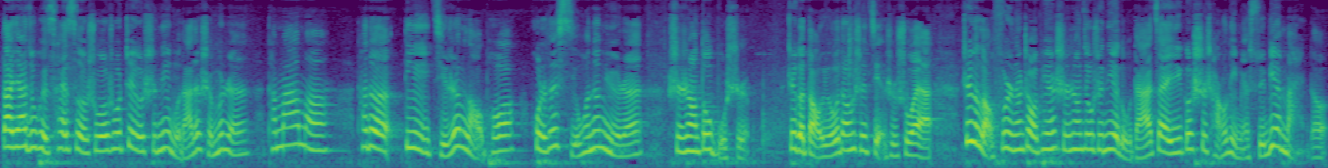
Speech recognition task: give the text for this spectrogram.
大家就会猜测说，说这个是聂鲁达的什么人？他妈妈？他的第几任老婆或者他喜欢的女人，事实上都不是。这个导游当时解释说呀，这个老妇人的照片事实上就是聂鲁达在一个市场里面随便买的。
